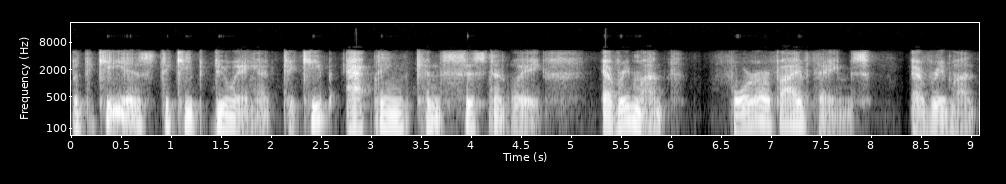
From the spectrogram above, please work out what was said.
But the key is to keep doing it, to keep acting consistently every month, four or five things every month.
